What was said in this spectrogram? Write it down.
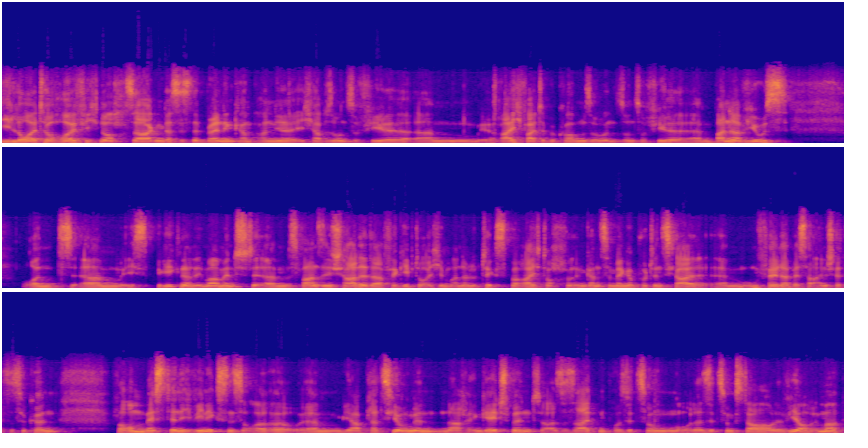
die Leute häufig noch sagen, das ist eine Branding-Kampagne, ich habe so und so viel ähm, Reichweite bekommen, so und so, und so viel ähm, Banner-Views. Und ähm, ich begegne dann immer, Mensch, ähm, ist wahnsinnig schade, da vergebt euch im Analytics-Bereich doch eine ganze Menge Potenzial, ähm, Umfelder besser einschätzen zu können. Warum messt ihr nicht wenigstens eure ähm, ja, Platzierungen nach Engagement, also Seiten pro Sitzung oder Sitzungsdauer oder wie auch immer?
